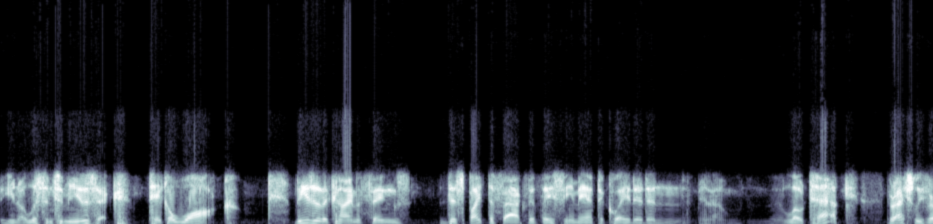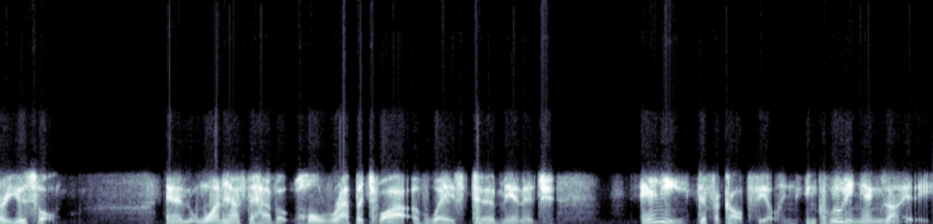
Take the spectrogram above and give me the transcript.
you know, listen to music, take a walk. these are the kind of things, despite the fact that they seem antiquated and you know low tech, they're actually very useful. And one has to have a whole repertoire of ways to manage any difficult feeling, including anxiety.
